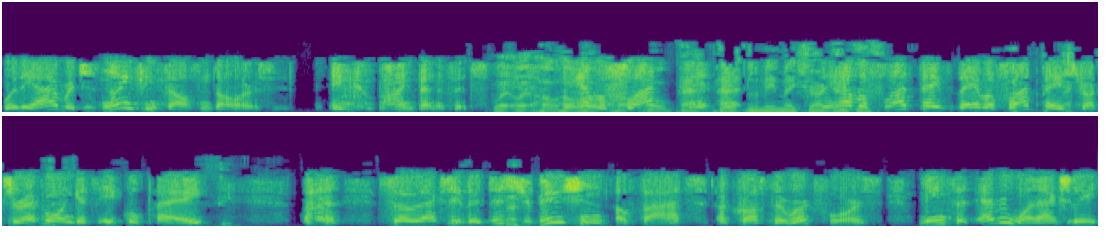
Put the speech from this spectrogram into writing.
where the average is nineteen thousand dollars in combined benefits. Wait, they have a flat. Pat, Pat, let me make sure I they got have this. a flat pay. They have a flat pay structure. Everyone gets equal pay. so actually, the distribution of that across their workforce means that everyone actually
